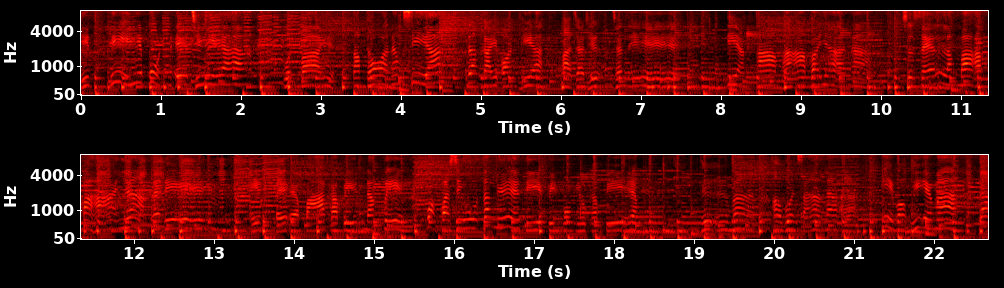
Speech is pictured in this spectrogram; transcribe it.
มาจากฮิตที่ญี่ปุ่นเอเชียวนไปตามท่อน้ำเสียร่างกายอ่อนเพลียมาจะถึงทะเลเดียนตามหาพญานาคสุดแสนลำบากมาหายากแต่เดเห็นแต่ปลากระเบนดังเปงพวกปลาซิวทะเลตีปิงปองอยู่กับเปียมถือมาเอาบนศาลาที่บอกพี่มาถ้า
